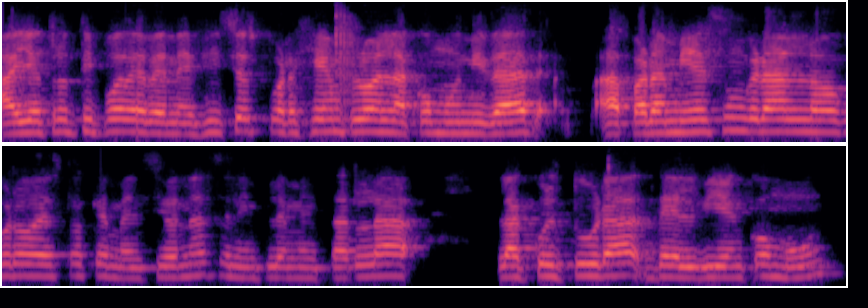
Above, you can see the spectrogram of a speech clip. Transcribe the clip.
hay otro tipo de beneficios, por ejemplo, en la comunidad, ah, para mí es un gran logro esto que mencionas, el implementar la, la cultura del bien común,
